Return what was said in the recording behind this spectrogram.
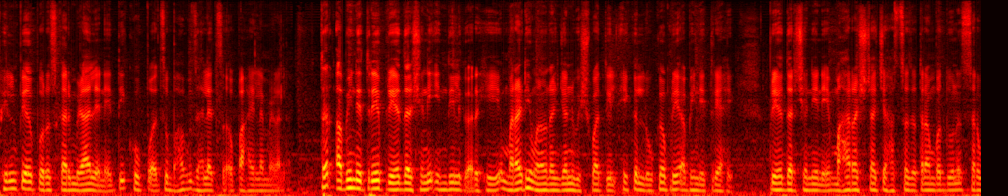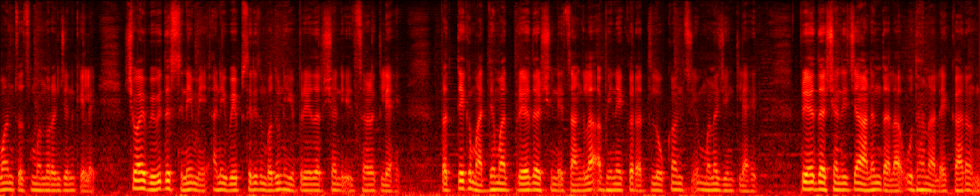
फिल्मफेअर पुरस्कार मिळाल्याने ती खूपच भावूक झाल्याचं पाहायला मिळालं. तर अभिनेत्री प्रियदर्शनी इंदिलकर ही मराठी मनोरंजन विश्वातील एक लोकप्रिय अभिनेत्री आहे. प्रियदर्शनीने महाराष्ट्राच्या हास्यजत्रांमधून सर्वांचंच मनोरंजन केलं आहे शिवाय विविध सिनेमे आणि वेबसिरीजमधूनही प्रियदर्शनी झळकली आहे. प्रत्येक माध्यमात प्रियदर्शनी चांगला अभिनय करत लोकांची मनं जिंकली आहेत. प्रियदर्शनीच्या आनंदाला उधाण आले कारण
